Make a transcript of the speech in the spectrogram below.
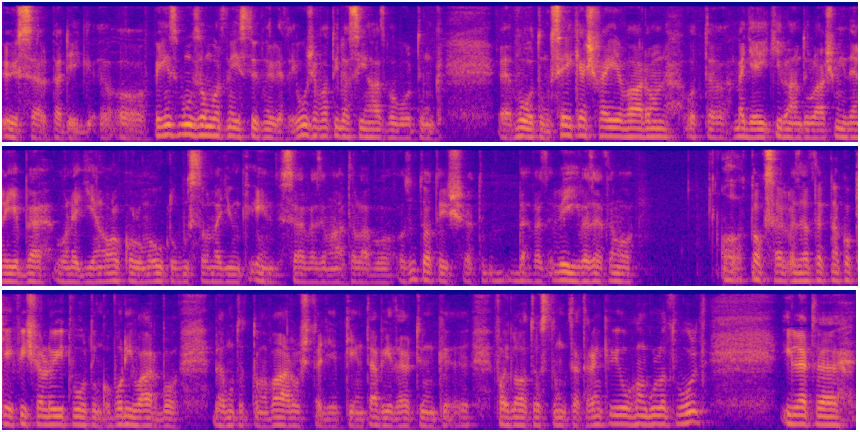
ősszel pedig a Pénzmúzeumot néztük, meg a József Attila Színházba voltunk, voltunk Székesfehérváron, ott a megyei kirándulás minden évben van egy ilyen alkalom, autóbusszal megyünk, én szervezem általában az utat, és hát végigvezetem a a tagszervezeteknek a képviselőit, voltunk a Borivárba, bemutattam a várost, egyébként ebédeltünk, fagylaltoztunk, tehát rendkívül jó hangulat volt, illetve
